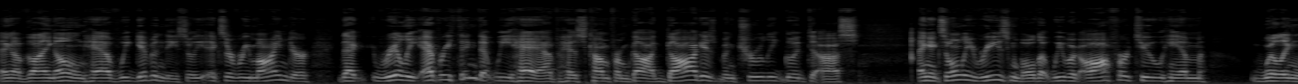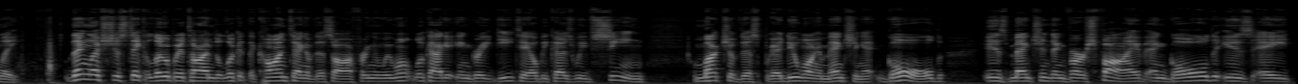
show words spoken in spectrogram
and of thine own have we given thee. So it's a reminder that really everything that we have has come from God. God has been truly good to us and it's only reasonable that we would offer to him willingly. Then let's just take a little bit of time to look at the content of this offering, and we won't look at it in great detail because we've seen much of this, but I do want to mention it. Gold is mentioned in verse 5, and gold is a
